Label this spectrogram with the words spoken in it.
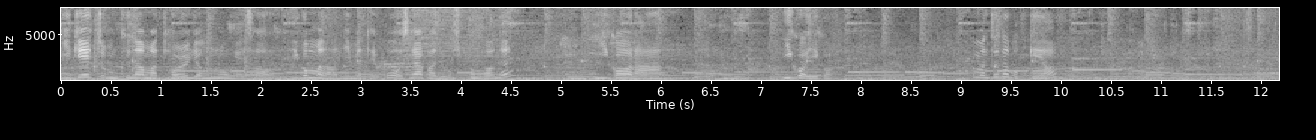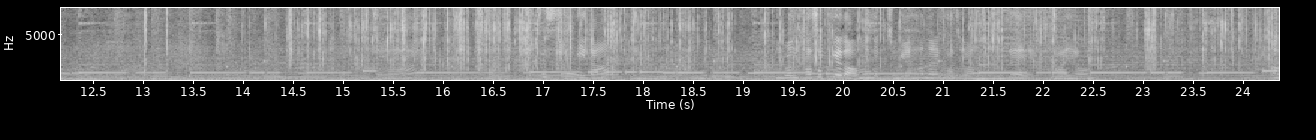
이게 좀 그나마 덜 영롱해서 이것만 아니면 되고 제가 가지고 싶은 거는 이거랑 이거 이거 한번 뜯어볼게요. 이번 다섯 개 남은 것 중에 하나를 가져왔는데 과연 아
